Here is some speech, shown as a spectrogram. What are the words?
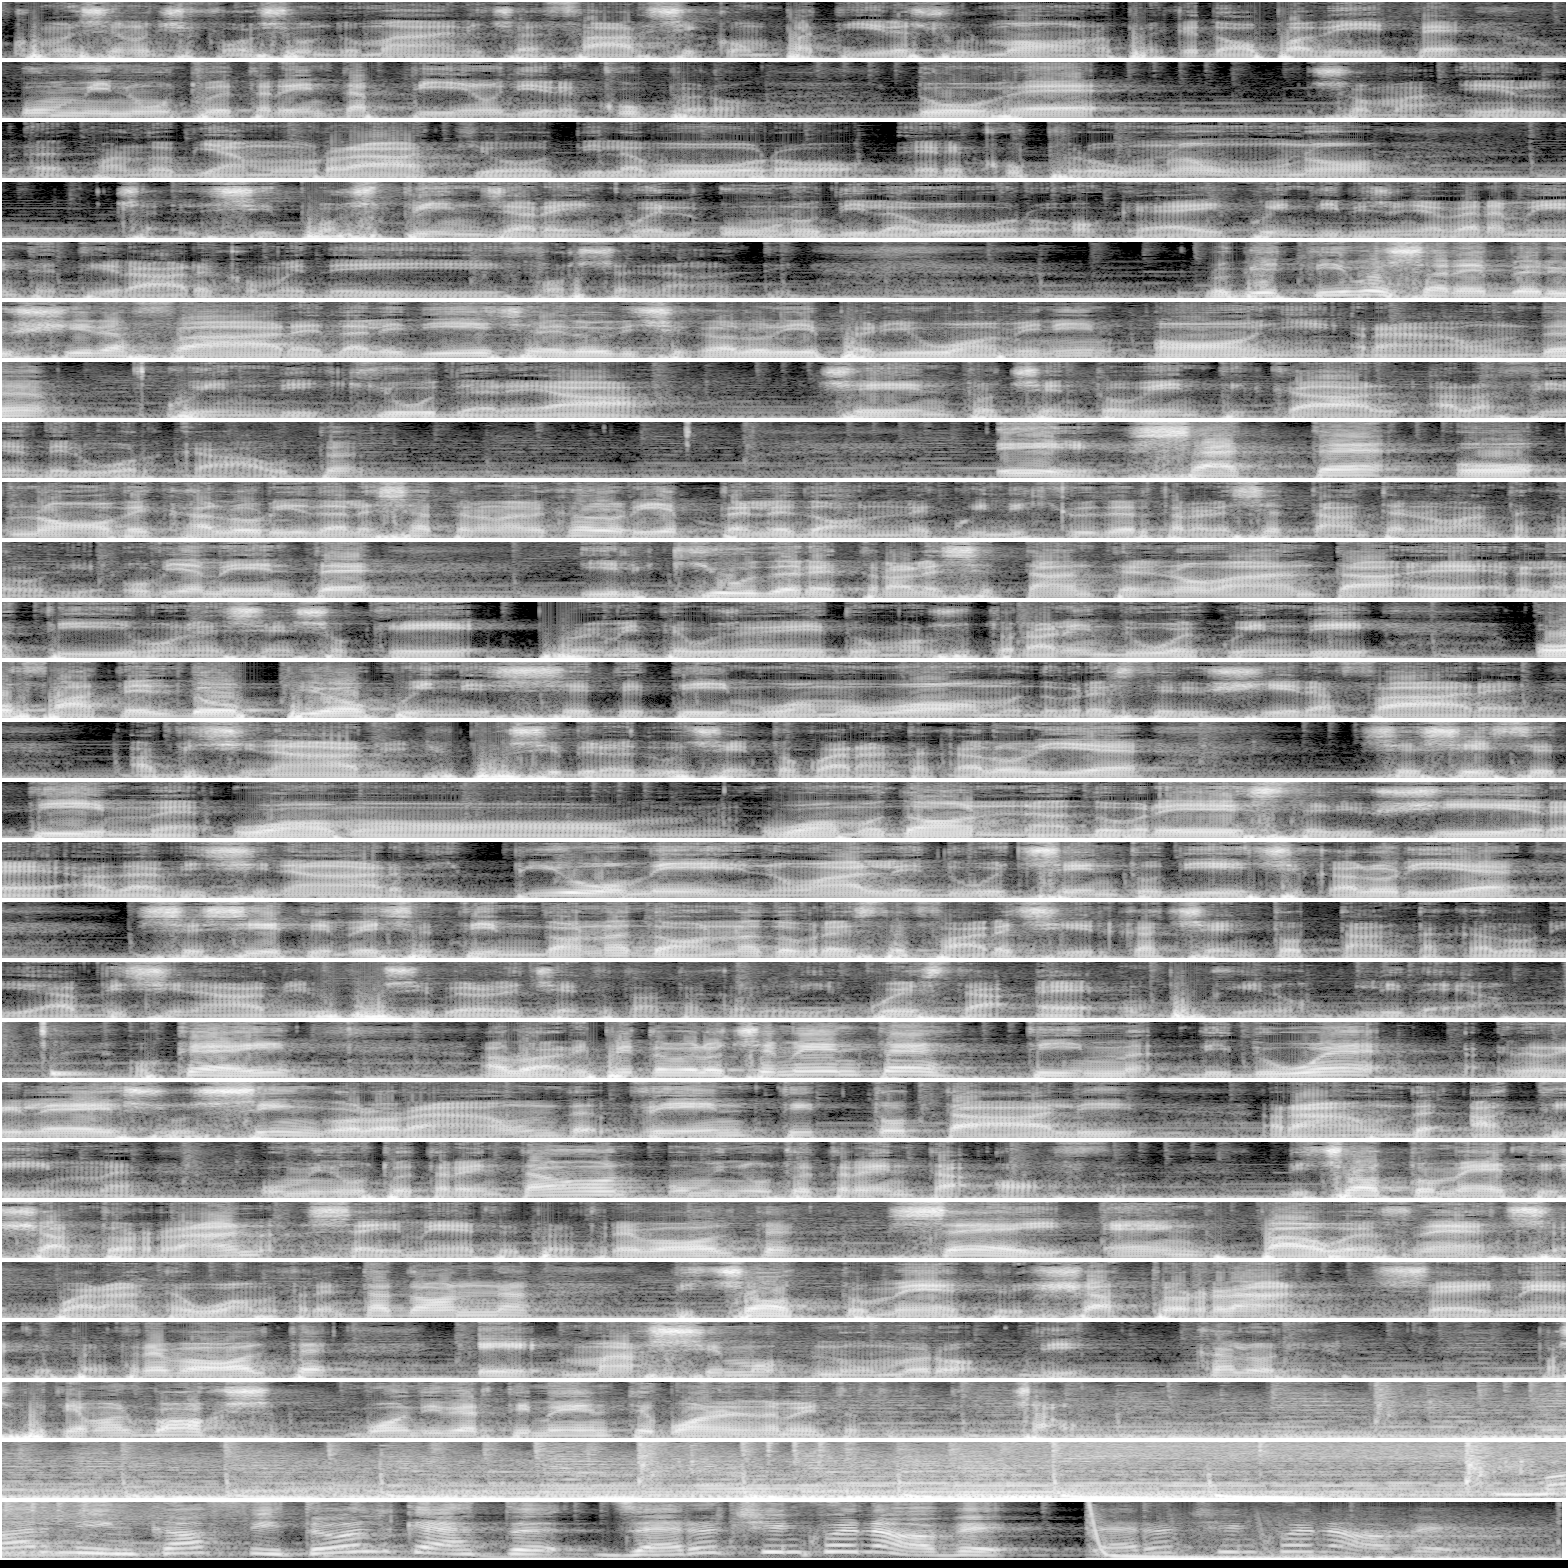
come se non ci fosse un domani, cioè farsi compatire sul mono, perché dopo avete un minuto e 30 pieno di recupero, dove insomma il, eh, quando abbiamo un ratio di lavoro e recupero 1 a 1 cioè, si può spingere in quel 1 di lavoro, ok? Quindi bisogna veramente tirare come dei forsennati. L'obiettivo sarebbe riuscire a fare dalle 10 alle 12 calorie per gli uomini ogni round, quindi chiudere a 100-120 cal alla fine del workout e 7 o 9 calorie, dalle 7 alle 9 calorie per le donne, quindi chiudere tra le 70 e le 90 calorie. Ovviamente il chiudere tra le 70 e le 90 è relativo, nel senso che probabilmente userete un monostrutturale in due, quindi o fate il doppio, quindi se siete team uomo-uomo dovreste riuscire a fare, avvicinarvi il più possibile alle 240 calorie, se siete team uomo, uomo-donna dovreste riuscire ad avvicinarvi più o meno alle 210 calorie, se siete invece team donna-donna dovreste fare circa 180 calorie, avvicinarvi il più possibile alle 180 calorie. Questa è un pochino l'idea. Ok? Allora, ripeto velocemente, team di due, relay sul singolo round, 20 totali round a team. 1 minuto e 30 on, 1 minuto e 30 off. 18 metri shuttle run, 6 metri per 3 volte, 6 hang power snatch, 40 uomo, 30 donna, 18 metri shuttle run, 6 metri per 3 volte e massimo numero di calorie. Aspettiamo al box, buon divertimento e buon allenamento a tutti. Ciao! Morning Coffee Talk 059 059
